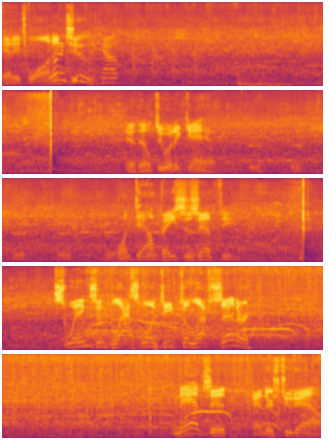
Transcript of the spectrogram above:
And it's one, One and two. the. And they'll do it again. One down, base is empty. Swings and blasts one deep to left center. Nabs it, and there's two down.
